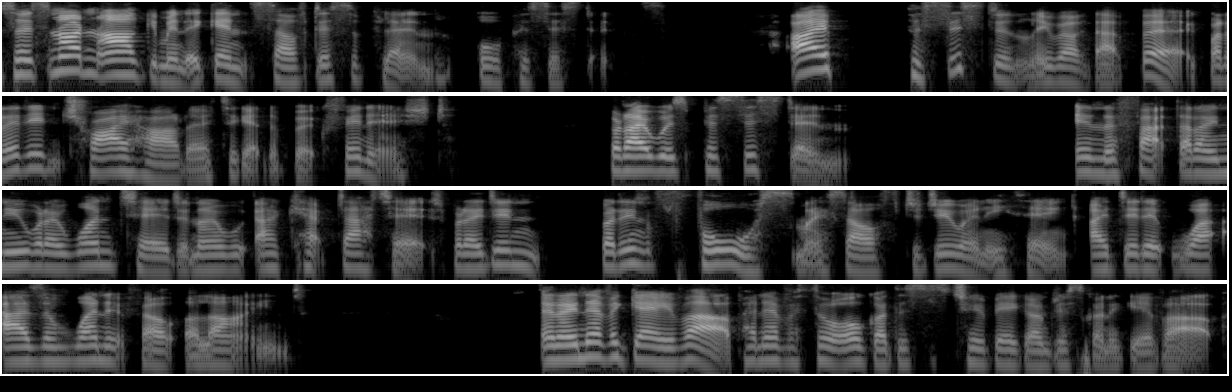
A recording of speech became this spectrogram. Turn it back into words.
So it's not an argument against self-discipline or persistence. I persistently wrote that book, but I didn't try harder to get the book finished. But I was persistent in the fact that I knew what I wanted and I, I kept at it, but I didn't but I didn't force myself to do anything. I did it as and when it felt aligned. And I never gave up. I never thought, "Oh god, this is too big. I'm just going to give up."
